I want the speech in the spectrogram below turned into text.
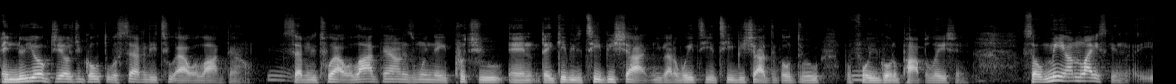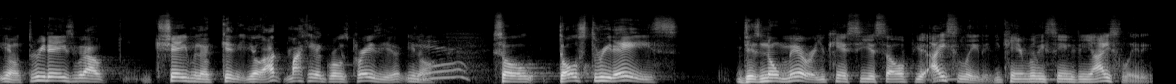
in New York jails, you go through a 72 hour lockdown. Mm. 72 hour lockdown is when they put you in, they give you the TB shot, and you gotta wait till your TB shot to go through before you mm. go to population. So me, I'm light skinned. You know, three days without shaving or getting, yo, I, my hair grows crazy, you know. Yeah. So those three days, there's no mirror. You can't see yourself. You're mm. isolated. You can't really see anything. You're isolated.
